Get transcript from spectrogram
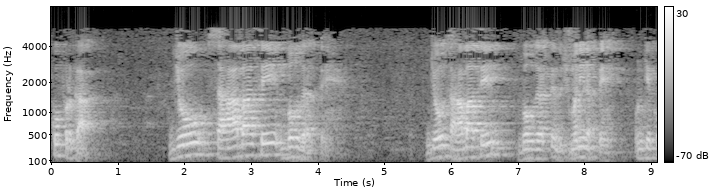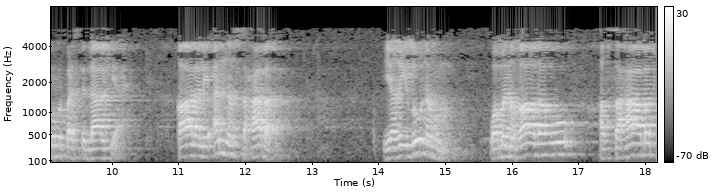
کفر کا، جو صحابہ سے بغض رکھتے ہیں، جو صحابہ سے بغض رکھتے ہیں، دشمنی رکھتے ہیں، ان کے کفر پر استدلال کیا ہے۔ قال علی ان صحابہ یغیدونہم ومن غاضه الصحابة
